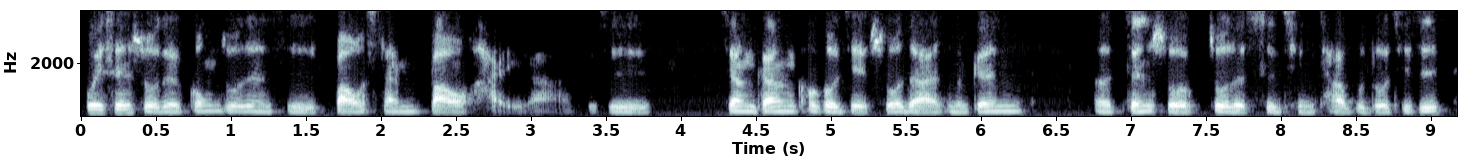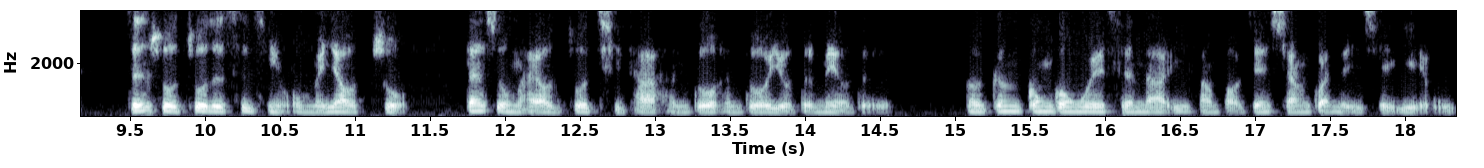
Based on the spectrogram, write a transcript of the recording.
卫生所的工作真的是包山包海啦，就是。像刚刚 Coco 姐说的啊，什么跟呃诊所做的事情差不多。其实诊所做的事情我们要做，但是我们还要做其他很多很多有的没有的，呃，跟公共卫生啊、预防保健相关的一些业务。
